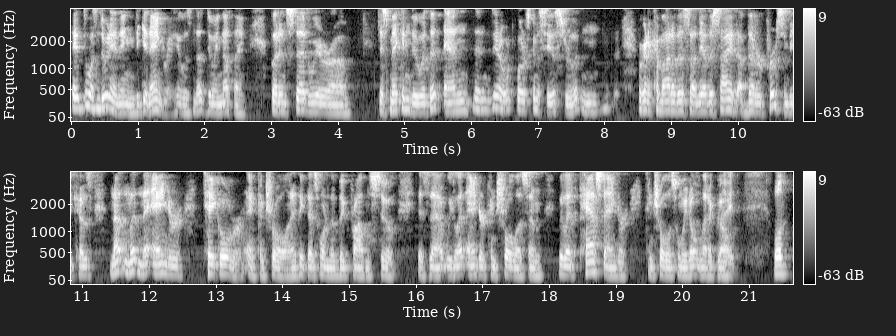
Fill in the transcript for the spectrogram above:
it wasn't doing anything to get angry. It was not doing nothing, but instead we are um, just making do with it, and you know Lord's going to see us through it, and we're going to come out of this on the other side a better person because not letting the anger take over and control. And I think that's one of the big problems too, is that we let anger control us, and we let past anger control us when we don't let it go. Right. Well,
